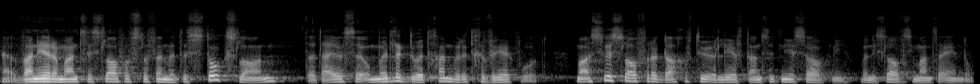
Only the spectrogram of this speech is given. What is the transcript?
Ja, wanneer 'n man sy slaaf of slavin met 'n stok slaan, dat hy of sy onmiddellik doodgaan, moet dit gewreek word. Maar as so 'n slaaf vir 'n dag of twee oorleef, dan is dit nie 'n saak nie, want die slaaf is die man se eiendom.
